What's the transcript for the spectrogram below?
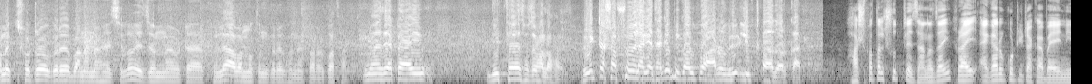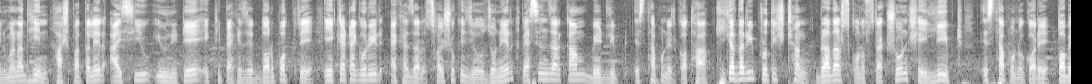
অনেক ছোট করে বানানো হয়েছিল এই জন্য ওটা খুলে আবার নতুন করে ওখানে করার কথা। একটা এই লিফট থাকলে সবচেয়ে ভালো হয়। ভিড়টা সবসময় লাগে থাকে বিকল্প আরও লিফট হওয়া দরকার। হাসপাতাল সূত্রে জানা যায়, প্রায় এগারো কোটি টাকা ব্যয়ে নির্মাণাধীন হাসপাতালের আইসিইউ ইউনিটে একটি প্যাকেজের দরপত্রে এ ক্যাটাগরির এক হাজার ছয়শো কেজি ওজনের প্যাসেঞ্জার কাম বেড লিফট স্থাপনের কথা। ঠিকাদারি প্রতিষ্ঠান ব্রাদার্স কনস্ট্রাকশন সেই লিফট স্থাপনও করে। তবে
